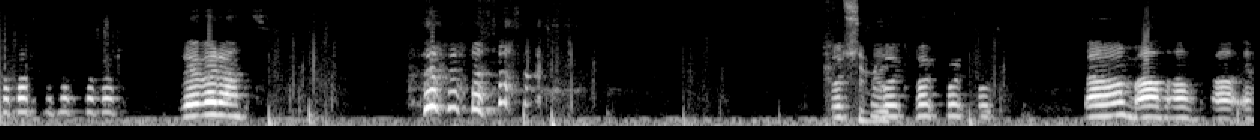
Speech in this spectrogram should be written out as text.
kapat kapat kapat. Reverant. bak, bak bak bak bak. Tamam al al al.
